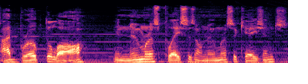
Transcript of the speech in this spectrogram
I broke the law in numerous places on numerous occasions.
